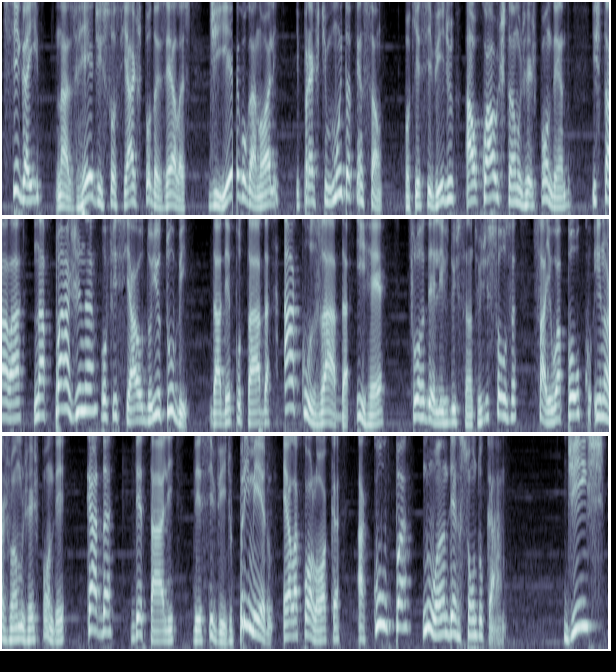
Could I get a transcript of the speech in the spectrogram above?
Siga aí nas redes sociais, todas elas, Diego Ganoli, e preste muita atenção, porque esse vídeo ao qual estamos respondendo está lá na página oficial do YouTube da deputada acusada e ré Flor Delis dos Santos de Souza, saiu há pouco e nós vamos responder cada detalhe desse vídeo. Primeiro, ela coloca a culpa no Anderson do Carmo. Diz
